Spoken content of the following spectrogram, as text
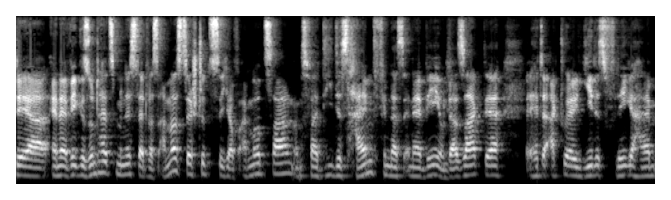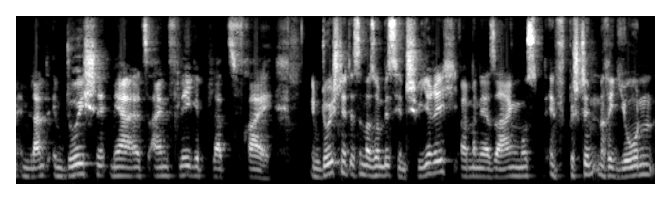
der NRW-Gesundheitsminister etwas anders, der stützt sich auf andere Zahlen, und zwar die des Heimfinders NRW. Und da sagt er, er hätte aktuell jedes Pflegeheim im Land im Durchschnitt mehr als einen Pflegeplatz frei. Im Durchschnitt ist immer so ein bisschen schwierig, weil man ja sagen muss, in bestimmten Regionen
